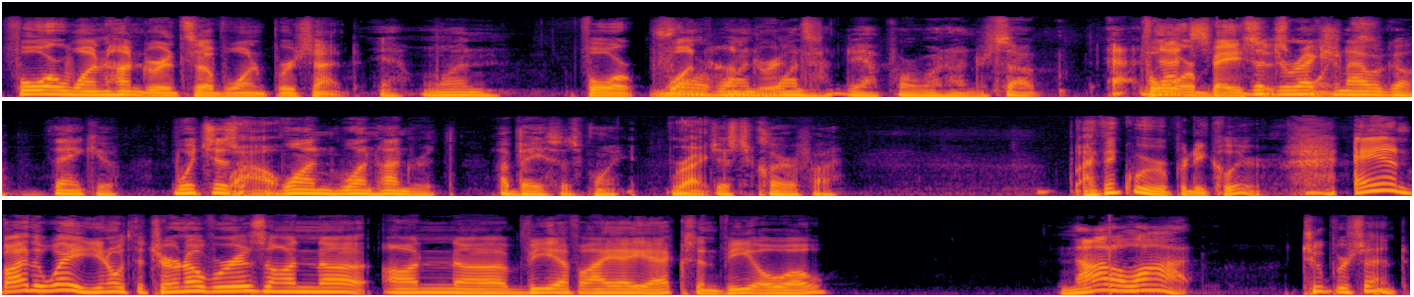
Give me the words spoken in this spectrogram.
four one hundredths of one percent. Yeah, one Four four one one hundredths. one yeah four one hundred. So uh, Four that's basis the direction points. I would go. Thank you. Which is Wow. one one hundredth a basis point. Right. Just to clarify. I think we were pretty clear. And by the way, you know what the turnover is on uh, on uh, VFIAX and VOO? Not a lot. Two percent.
